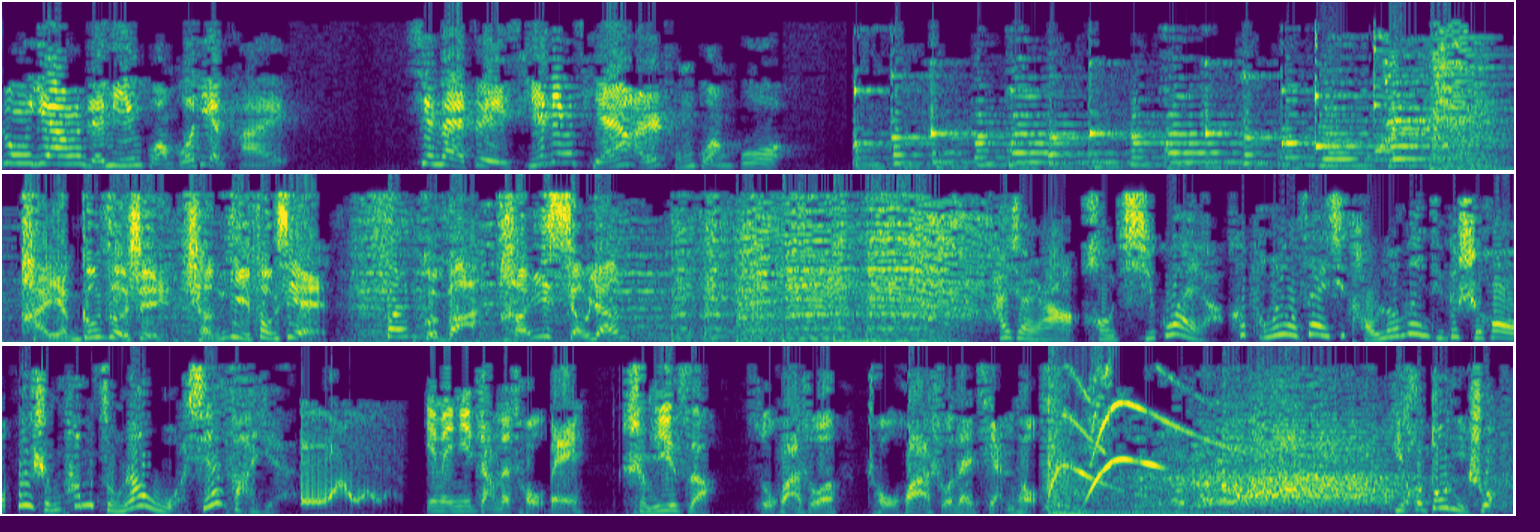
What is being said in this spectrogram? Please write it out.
中央人民广播电台现在对学龄前儿童广播。海洋工作室诚意奉献，翻滚吧，海小羊！海小羊，好奇怪呀、和朋友在一起讨论问题的时候，为什么他们总让我先发言？因为你长得丑呗。什么意思啊？俗话说，丑话说在前头。以后都你说。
